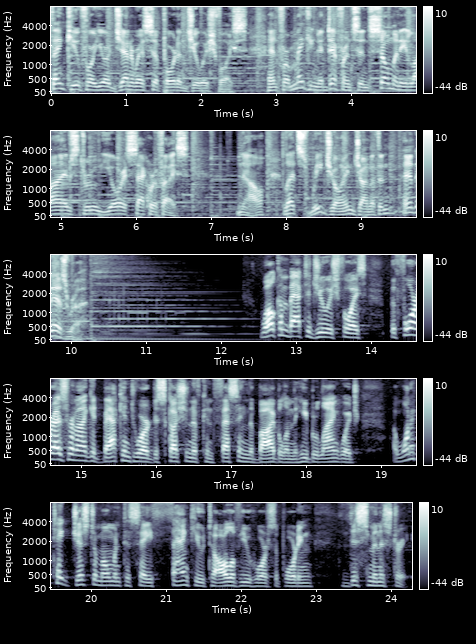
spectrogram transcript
Thank you for your generous support of Jewish Voice and for making a difference in so many lives through your sacrifice. Now, let's rejoin Jonathan and Ezra. Welcome back to Jewish Voice. Before Ezra and I get back into our discussion of confessing the Bible in the Hebrew language, I want to take just a moment to say thank you to all of you who are supporting this ministry.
